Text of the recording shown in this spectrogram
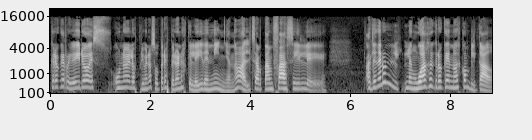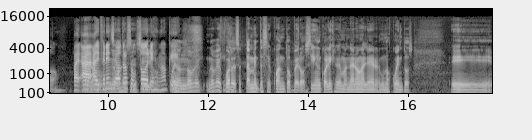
creo que Ribeiro es uno de los primeros autores peruanos que leí de niña, ¿no? Al ser tan fácil, eh, al tener un lenguaje creo que no es complicado a, diferencia de otros autores, ¿no? bueno, no me, no me acuerdo exactamente hace cuánto, pero sí en el colegio me mandaron a leer algunos cuentos. Eh,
